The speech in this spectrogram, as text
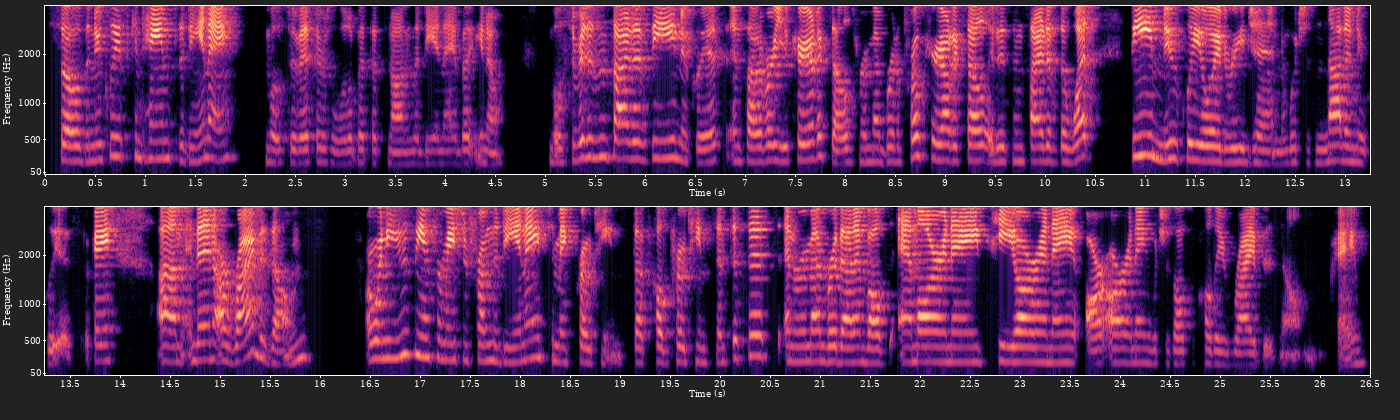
So the nucleus contains the DNA, most of it. There's a little bit that's not in the DNA, but you know, most of it is inside of the nucleus, inside of our eukaryotic cells. Remember, in a prokaryotic cell, it is inside of the what? The nucleoid region, which is not a nucleus, okay? Um, and then our ribosomes are going to use the information from the DNA to make proteins. That's called protein synthesis. And remember, that involves mRNA, tRNA, rRNA, which is also called a ribosome, okay?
